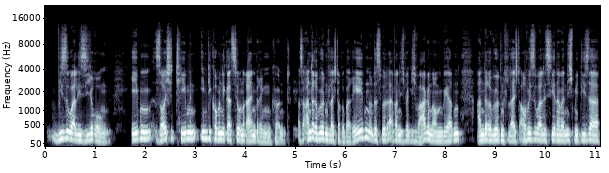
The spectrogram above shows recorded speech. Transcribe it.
Visualisierung eben solche Themen in die Kommunikation reinbringen könnt. Also andere würden vielleicht darüber reden und es würde einfach nicht wirklich wahrgenommen werden. Andere würden vielleicht auch visualisieren, aber nicht mit dieser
